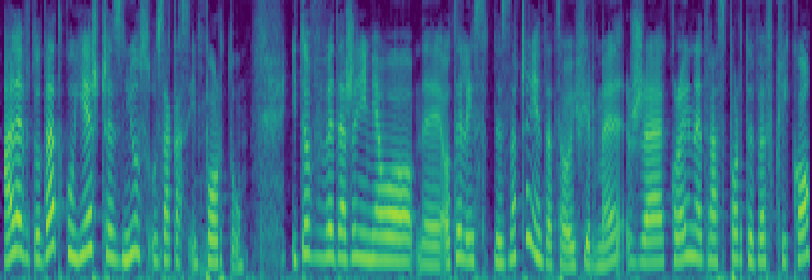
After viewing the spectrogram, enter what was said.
ale w dodatku jeszcze zniósł zakaz importu. I to wydarzenie miało e, o tyle istotne znaczenie dla całej firmy, że kolejne transporty we Wkliko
